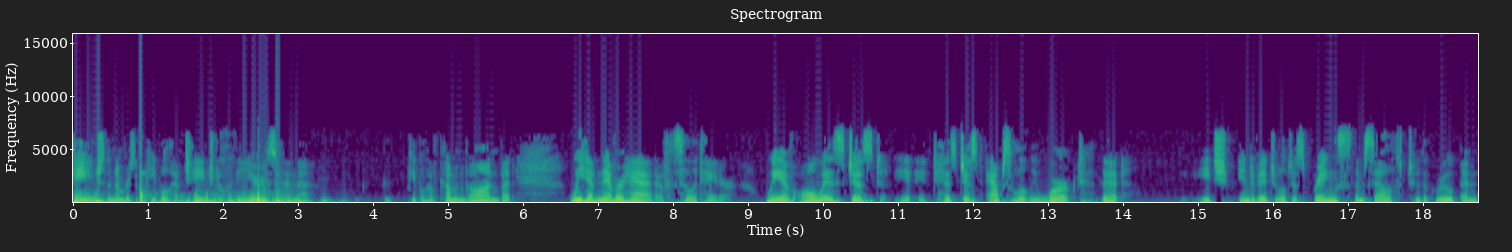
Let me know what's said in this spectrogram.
changed. The numbers of people have changed over the years, and the people have come and gone. But we have never had a facilitator. We have always just, it, it has just absolutely worked that each individual just brings themselves to the group and,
